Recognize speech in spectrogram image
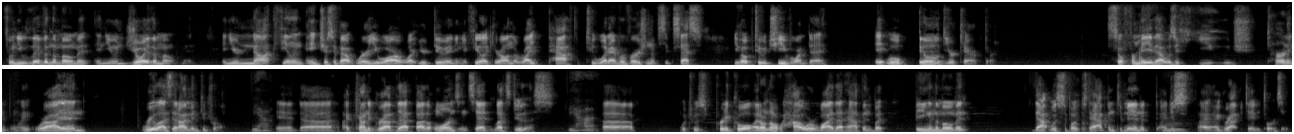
So when you live in the moment and you enjoy the moment and you're not feeling anxious about where you are, what you're doing, and you feel like you're on the right path to whatever version of success you hope to achieve one day, it will build your character. So for me, that was a huge turning point where I then realized that I'm in control. Yeah. And uh, I kind of grabbed that by the horns and said, let's do this. Yeah. Uh, which was pretty cool. I don't know how or why that happened, but being in the moment, that was supposed to happen to me, and it, I just mm. I, I gravitated towards it.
